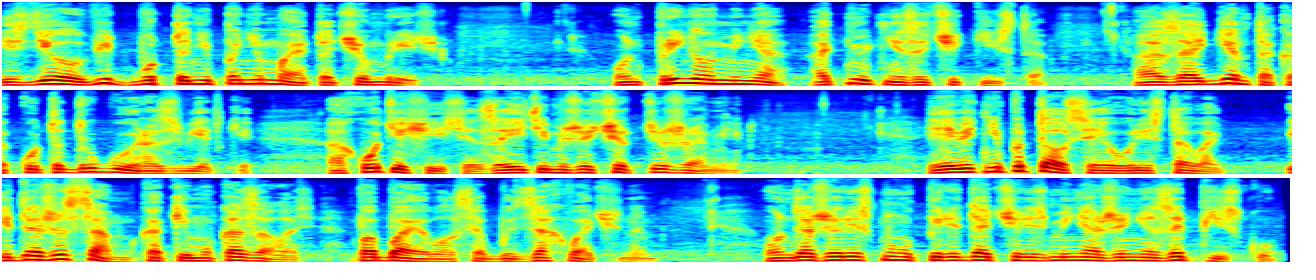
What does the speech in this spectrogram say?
и сделал вид, будто не понимает, о чем речь. Он принял меня отнюдь не за чекиста, а за агента какой-то другой разведки, охотящейся за этими же чертежами. Я ведь не пытался его арестовать, и даже сам, как ему казалось, побаивался быть захваченным. Он даже рискнул передать через меня Жене записку.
